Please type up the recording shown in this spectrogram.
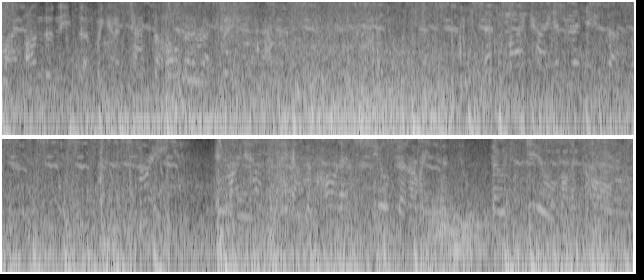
Fly underneath them. We can attack the hull directly. Generators. Those gills on its hull.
